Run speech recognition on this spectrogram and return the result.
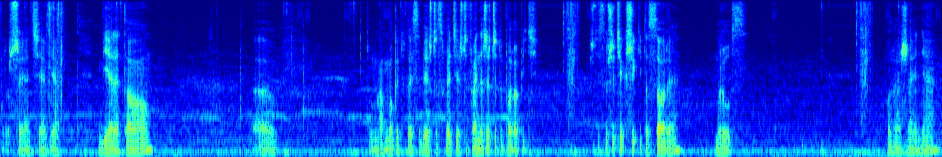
proszę ja ciebie. Bierę to. E, tu mam, mogę tutaj sobie jeszcze, słuchajcie, jeszcze fajne rzeczy tu porobić. Jeśli słyszycie krzyki, to sorry. Mróz. Porażenie.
